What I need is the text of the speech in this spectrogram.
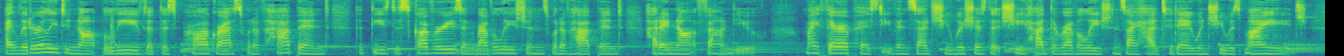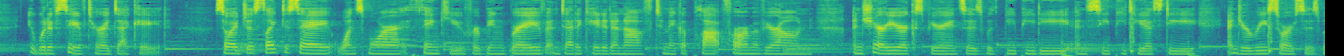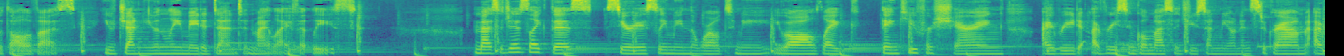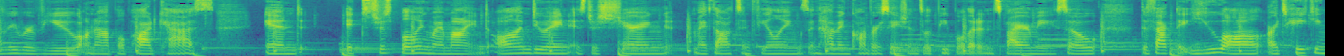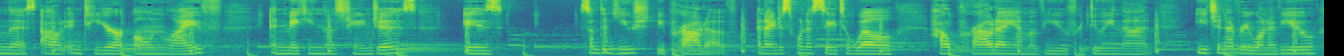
I literally do not believe that this progress would have happened, that these discoveries and revelations would have happened had I not found you. My therapist even said she wishes that she had the revelations I had today when she was my age. It would have saved her a decade. So I'd just like to say once more thank you for being brave and dedicated enough to make a platform of your own and share your experiences with BPD and CPTSD and your resources with all of us. You've genuinely made a dent in my life, at least. Messages like this seriously mean the world to me. You all, like, thank you for sharing. I read every single message you send me on Instagram, every review on Apple Podcasts, and it's just blowing my mind. All I'm doing is just sharing my thoughts and feelings and having conversations with people that inspire me. So, the fact that you all are taking this out into your own life and making those changes is something you should be proud of. And I just want to say to Will how proud I am of you for doing that. Each and every one of you,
